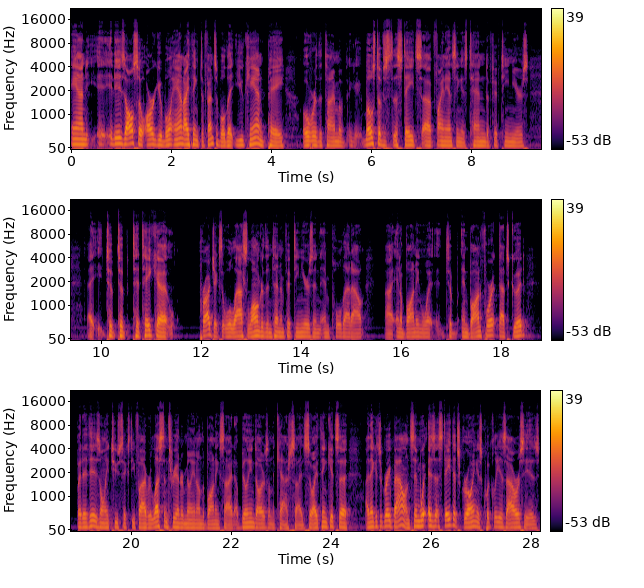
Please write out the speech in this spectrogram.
and it is also arguable and I think defensible that you can pay over the time of most of the states' uh, financing is ten to fifteen years. Uh, to to to take uh, projects that will last longer than 10 and 15 years and, and pull that out uh, in a bonding way to and bond for it that's good but it is only 265 or less than 300 million on the bonding side a billion dollars on the cash side. So i think it's a i think it's a great balance. And w- as a state that's growing as quickly as ours is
